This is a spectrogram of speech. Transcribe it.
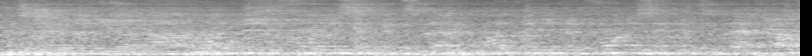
As chairman, you now one minute forty seconds left. One minute and forty seconds left. Of.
